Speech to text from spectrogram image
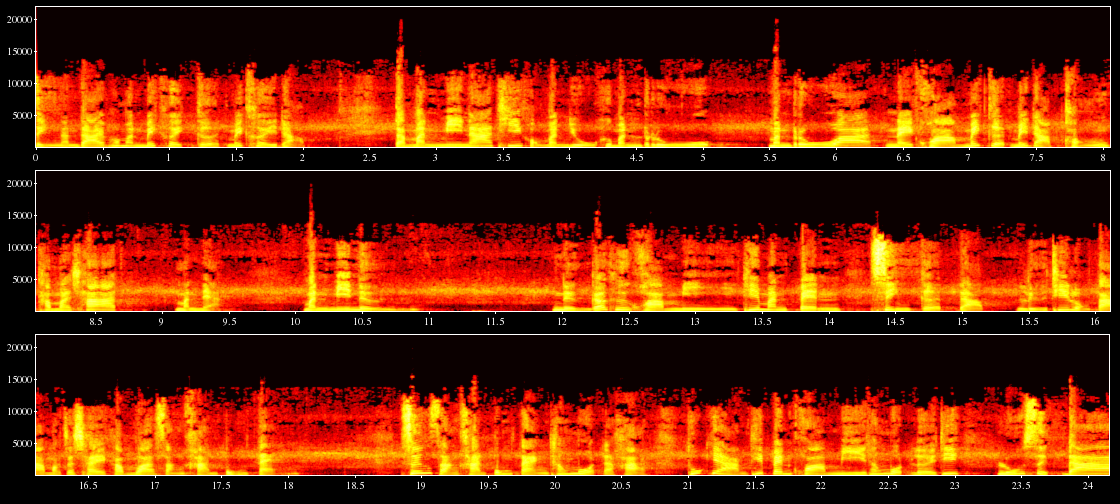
สิ่งนั้นได้ เพราะมันไม่เคยเกิดไม่เคยดับ แต่มันมีหน้าที่ของมันอยู่คือมันรู้ มันรู้ว่าในความไม่เกิดไม่ดับของธรรมชาติมันเนี่ย มันมีหนึ่งหนึ่งก็คือความมีที่มันเป็นสิ่งเกิดดับ หรือที่หลวงตามักจะใช้คำว่าสังขารปรุงแต่ง ซึ่งสังขารปรุงแต่งทั้งหมดอะค่ะทุกอย่างที่เป็นความมีทั้งหมดเลยที่รู้สึกได้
